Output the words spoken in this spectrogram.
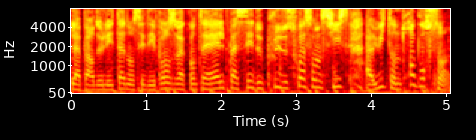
La part de l'État dans ces dépenses va quant à elle passer de plus de 66 à 83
